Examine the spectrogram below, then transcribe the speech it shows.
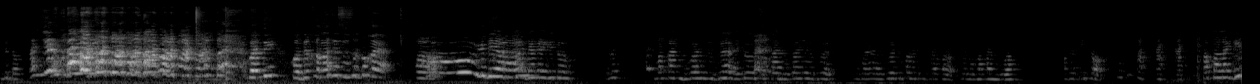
gitu anjir berarti kode kerasnya susu tuh kayak oh gitu Iya, ya. ada kayak gitu. Terus makan buah juga itu suka dukanya gue. Makanya gue tuh paling susah kalau suruh makan buah pakai pisau. Apalagi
